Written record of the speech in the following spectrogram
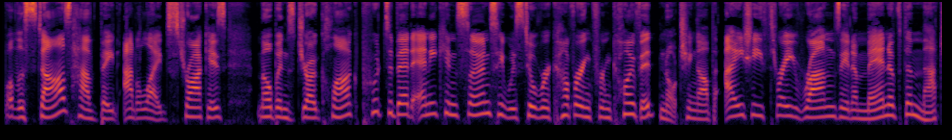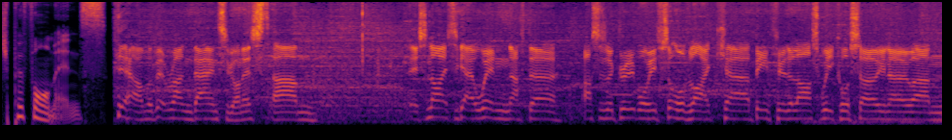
while the Stars have beat Adelaide Strikers. Melbourne's Joe Clarke put to bed any concerns he was still recovering from COVID, notching up 83 runs in a man of the match performance. Yeah, I'm a bit run down to be honest. Um, it's nice to get a win after us as a group where we've sort of like uh, been through the last week or so, you know, um,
